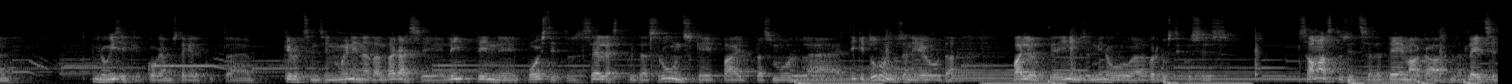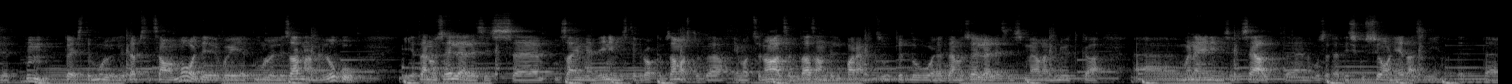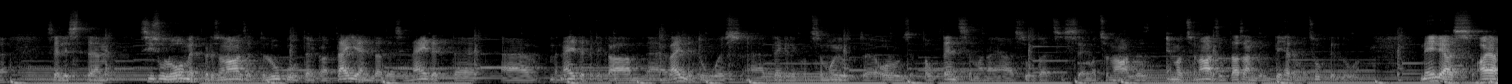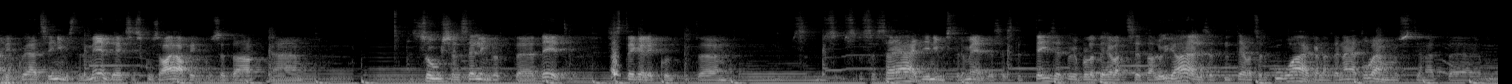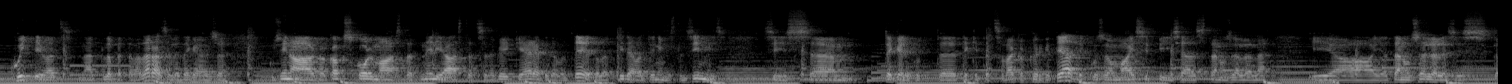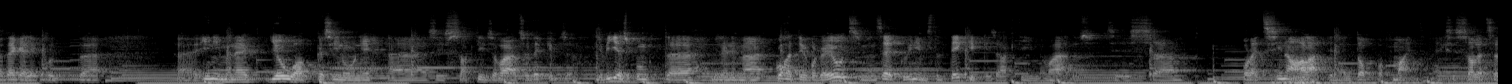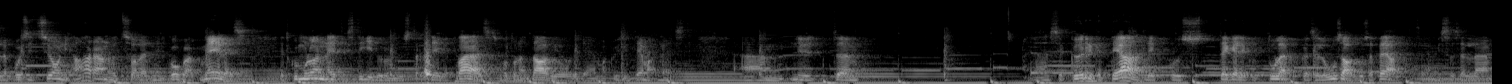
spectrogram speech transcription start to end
minu isiklik kogemus tegelikult kirjutasin siin mõni nädal tagasi LinkedIni postituse sellest, kuidas RuneScape aitas mul digiturunduseni jõuda. paljud inimesed minu võrgustikus siis samastusid selle teemaga, nad leidsid, et hmm, tõesti, mul oli täpselt samamoodi või et mul oli sarnane lugu. Ja tänu sellele siis äh, ma sain nende inimestega rohkem samastuda, emotsionaalsel tasandil paremaid suhteid luua ja tänu sellele siis me oleme nüüd ka äh, mõne inimesega sealt äh, nagu seda diskussiooni edasi viinud, et sellist sisuloomet personaalsete lugudega täiendades ja näidete näidetega välja tuues tegelikult sa mõjud oluliselt autentsemana ja suudad siis emotsionaalsel, emotsionaalsel tasandil tihedamaid suhteid luua. neljas, ajapikku jääd sa inimestele meelde, ehk siis kui sa ajapikku seda äh, social selling ut teed, siis tegelikult äh, sa, sa jääd inimestele meelde, sest et teised võib-olla teevad seda lühiajaliselt, nad teevad seda kuu aega, nad ei näe tulemust ja nad quit ivad, nad lõpetavad ära selle tegevuse. kui sina aga kaks-kolm aastat, neli aastat seda kõike järjepidevalt teed, oled pidevalt inimestel silmis, siis äh, tegelikult tekitad sa väga kõrge teadlikkuse oma ICP seas tänu sellele ja, ja tänu sellele siis ka tegelikult äh, Äh, inimene jõuab ka sinuni äh, siis aktiivse vajaduse tekkimisel. ja viies punkt, äh, milleni me kohati juba ka jõudsime, on see, et kui inimestel tekibki see aktiivne vajadus, siis oled sina alati neil top of mind, ehk siis sa oled selle positsiooni haaranud, sa oled neil kogu aeg meeles, et kui mul on näiteks digiturundusstrateegiat vaja, siis ma tulen Taavi juurde ja ma küsin tema käest. Ähm, nüüd ähm, see kõrge teadlikkus tegelikult tuleb ka selle usalduse pealt, mis sa selle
